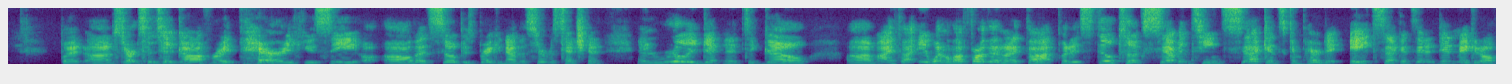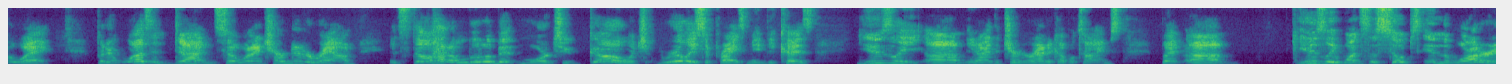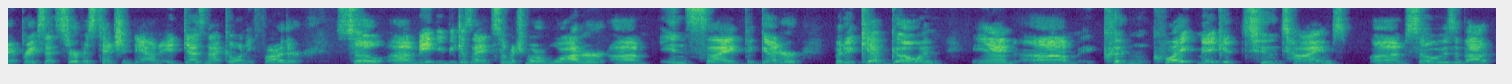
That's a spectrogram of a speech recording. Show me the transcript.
but um, starts to take off right there. You can see all that soap is breaking down the surface tension and really getting it to go. Um, I thought it went a lot farther than I thought, but it still took 17 seconds compared to 8 seconds, and it didn't make it all the way. But it wasn't done. So when I turned it around, it still had a little bit more to go, which really surprised me because usually, um, you know, I had to turn around a couple times, but um, usually once the soap's in the water and it breaks that surface tension down, it does not go any farther. So uh, maybe because I had so much more water um, inside the gutter, but it kept going and um, couldn't quite make it two times. Um, so it was about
